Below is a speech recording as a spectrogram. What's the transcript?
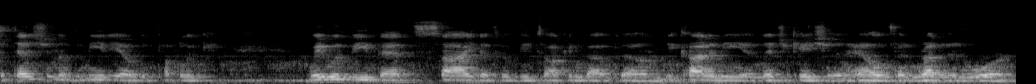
attention of the media, of the public. We would be that side that would be talking about um, economy and education and health and rather than war.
